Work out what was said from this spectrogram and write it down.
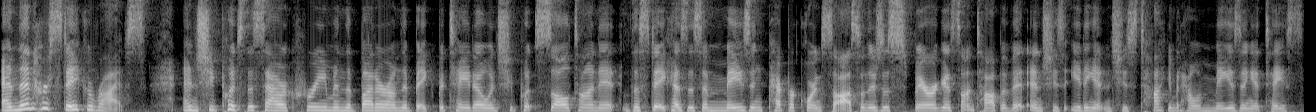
And then her steak arrives and she puts the sour cream and the butter on the baked potato and she puts salt on it. The steak has this amazing peppercorn sauce and there's asparagus on top of it and she's eating it and she's talking about how amazing it tastes.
